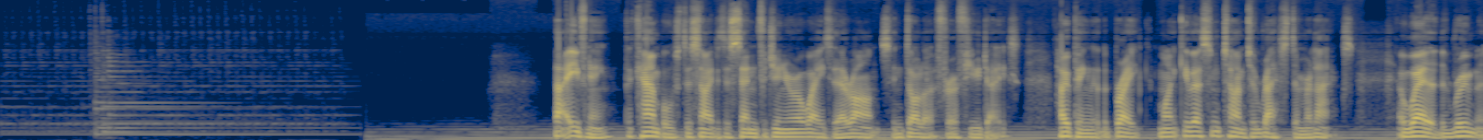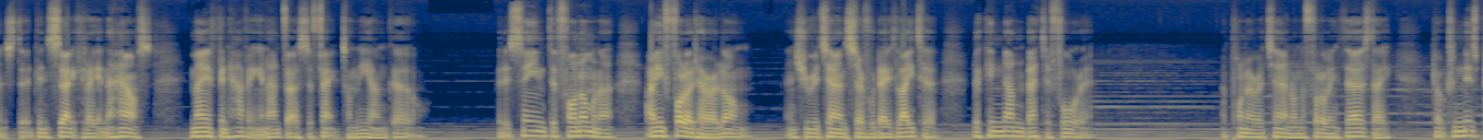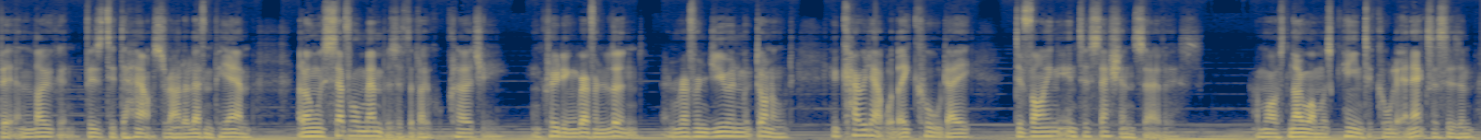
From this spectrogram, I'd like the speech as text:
That evening, the Campbells decided to send Virginia away to their aunt's in Dollar for a few days, hoping that the break might give her some time to rest and relax, aware that the rumours that had been circulating the house may have been having an adverse effect on the young girl. But it seemed the phenomena only followed her along, and she returned several days later, looking none better for it. Upon her return on the following Thursday, Dr. Nisbet and Logan visited the house around 11 pm, along with several members of the local clergy including Reverend Lund and Reverend Ewan MacDonald, who carried out what they called a divine intercession service. And whilst no one was keen to call it an exorcism,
